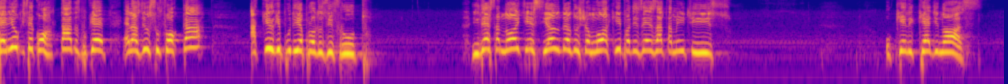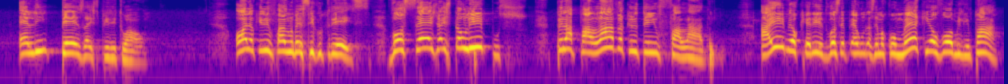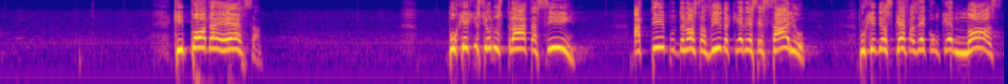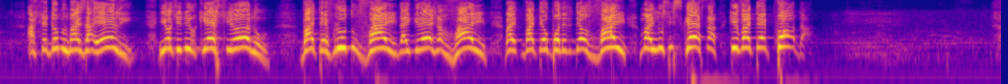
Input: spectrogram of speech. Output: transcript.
teriam que ser cortadas porque elas iam sufocar aquilo que podia produzir fruto. E nessa noite, esse ano, Deus nos chamou aqui para dizer exatamente isso. O que Ele quer de nós é limpeza espiritual. Olha o que ele fala no versículo 3: Vocês já estão limpos pela palavra que eu tenho falado. Aí, meu querido, você pergunta assim, mas como é que eu vou me limpar? Que poda é essa? Por que, que o Senhor nos trata assim? Há tempo da nossa vida que é necessário, porque Deus quer fazer com que nós achegamos mais a Ele. E eu te digo que este ano vai ter fruto, vai, da igreja, vai, vai, vai ter o poder de Deus, vai, mas não se esqueça que vai ter poda.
